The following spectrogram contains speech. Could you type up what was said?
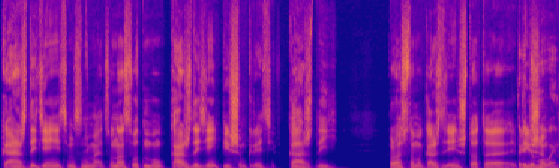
каждый день этим занимаются. У нас вот мы каждый день пишем креатив. Каждый. Просто мы каждый день что-то пишем.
